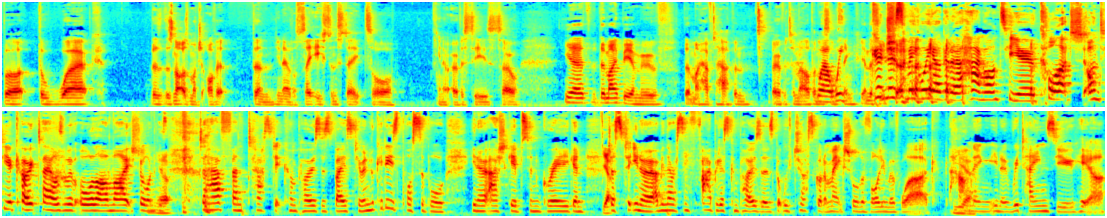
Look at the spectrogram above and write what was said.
But the work, there's, not as much of it than you know, let's say Eastern states or you know overseas. So yeah, there might be a move that might have to happen over to Melbourne Well, or we something in the goodness future. me, we are going to hang on to you, clutch onto your coattails with all our might, Sean, Yep. to have fantastic composers based here, and look, it is possible. You know, Ash Gibson, Greig, and Yep. just to, you know, I mean, there are some fabulous composers, but we've just got to make sure the volume of work happening, you know, retains you here,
